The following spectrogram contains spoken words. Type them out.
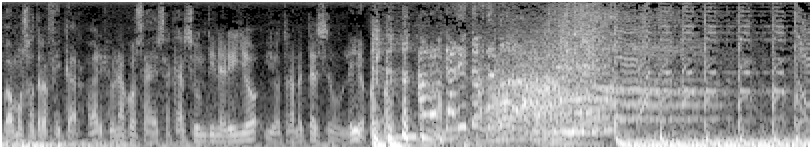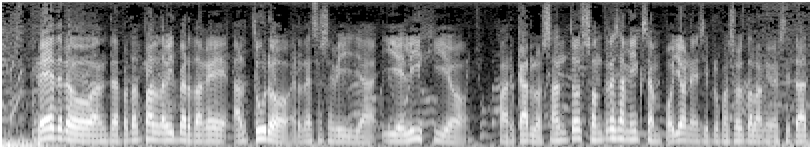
Vamos a traficar. A ver, que una cosa es sacarse un dinerillo y otra meterse en un lío. ¡A los caritos de moda! Pedro, interpretat per David Verdaguer, Arturo, Ernesto Sevilla i Eligio per Carlos Santos són tres amics empollones i professors de la universitat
